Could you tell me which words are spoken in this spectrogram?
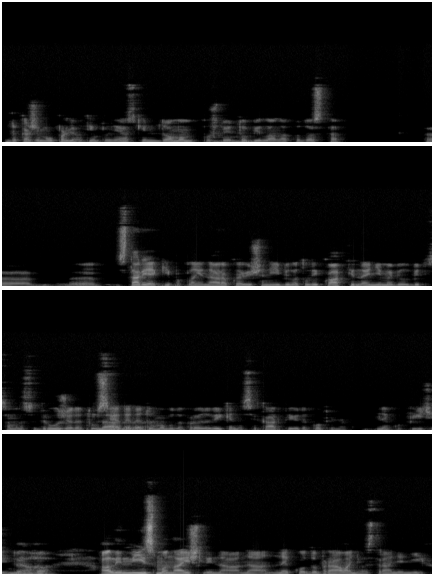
da kažem, upravljao tim planinarskim domom, pošto je to Mhm. bila onako dosta e, e, starija ekipa planinara koja više nije bila toliko aktivna i njima je bilo bitno samo da se druže, da tu Da, sede, da, da, da. tu mogu da provedu vikend, da se kartaju, da popiju neko, neko piće i to je to. Da. Ali nismo naišli na, na neko odobravanje od strane njih.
